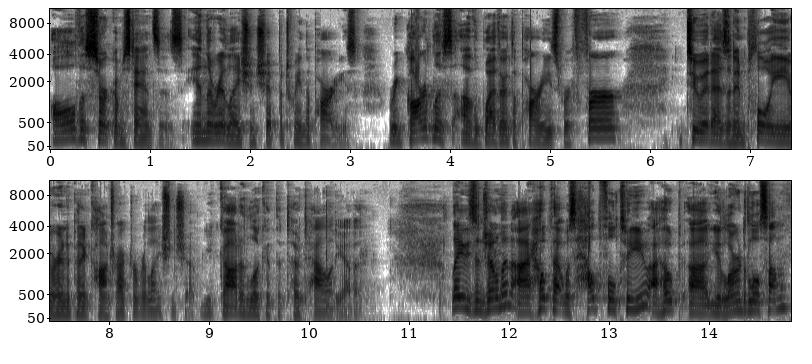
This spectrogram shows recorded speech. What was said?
all the circumstances in the relationship between the parties, regardless of whether the parties refer to it as an employee or independent contractor relationship. You've got to look at the totality of it. Ladies and gentlemen, I hope that was helpful to you. I hope uh, you learned a little something.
